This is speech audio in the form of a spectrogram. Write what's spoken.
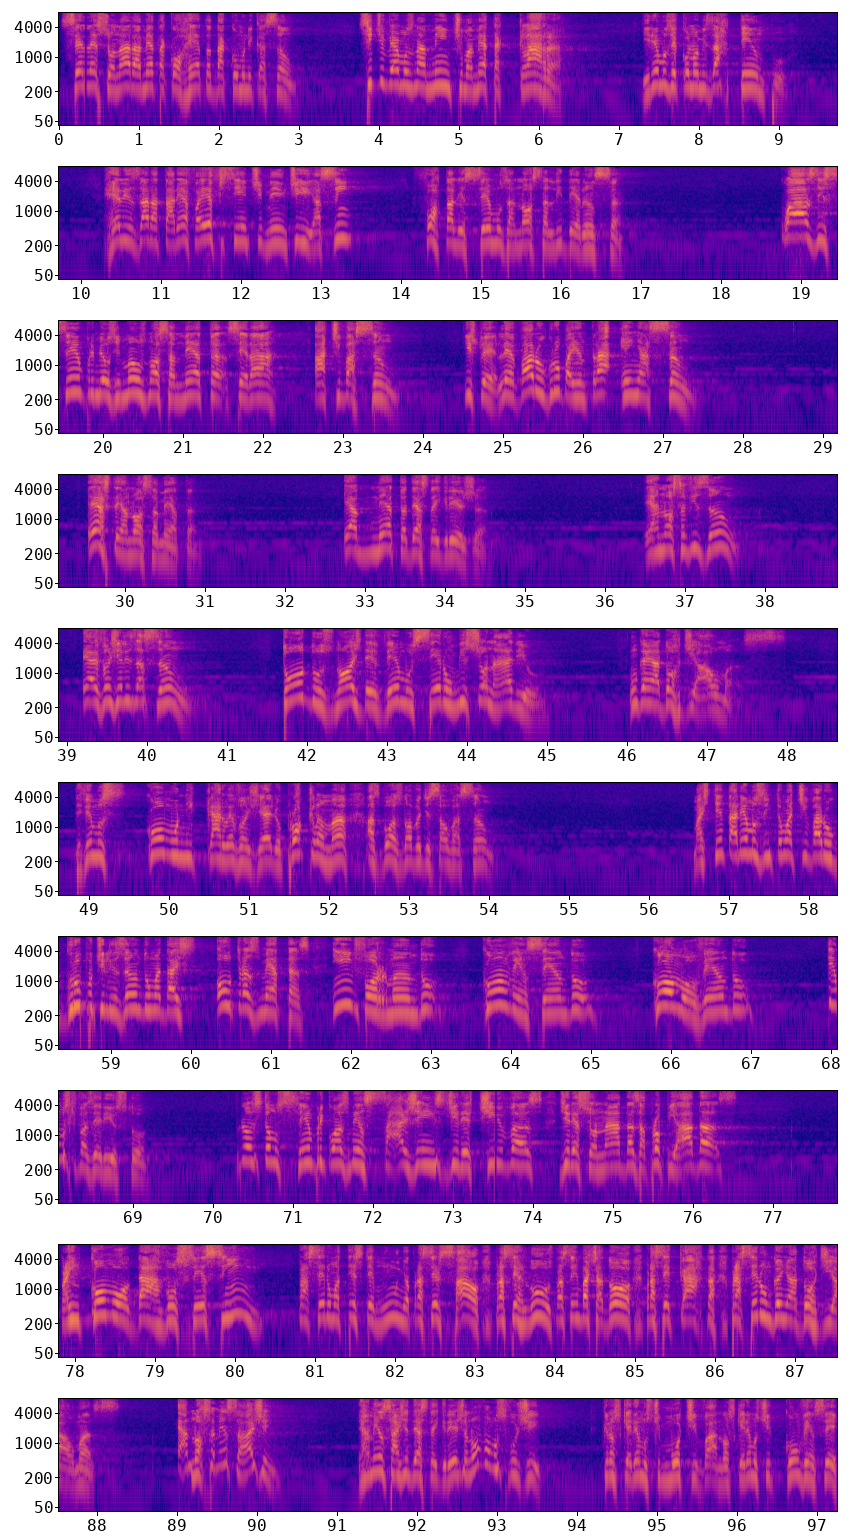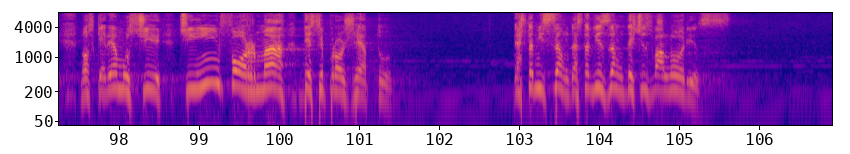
Selecionar a meta correta da comunicação. Se tivermos na mente uma meta clara, iremos economizar tempo, realizar a tarefa eficientemente e, assim, fortalecemos a nossa liderança. Quase sempre, meus irmãos, nossa meta será a ativação, isto é, levar o grupo a entrar em ação. Esta é a nossa meta, é a meta desta igreja, é a nossa visão, é a evangelização Todos nós devemos ser um missionário, um ganhador de almas. Devemos comunicar o Evangelho, proclamar as boas novas de salvação. Mas tentaremos então ativar o grupo utilizando uma das outras metas, informando, convencendo, comovendo. Temos que fazer isto. Nós estamos sempre com as mensagens diretivas, direcionadas, apropriadas, para incomodar você, sim, para ser uma testemunha, para ser sal, para ser luz, para ser embaixador, para ser carta, para ser um ganhador de almas. É a nossa mensagem, é a mensagem desta igreja, não vamos fugir que nós queremos te motivar, nós queremos te convencer, nós queremos te, te informar desse projeto, desta missão, desta visão, destes valores.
